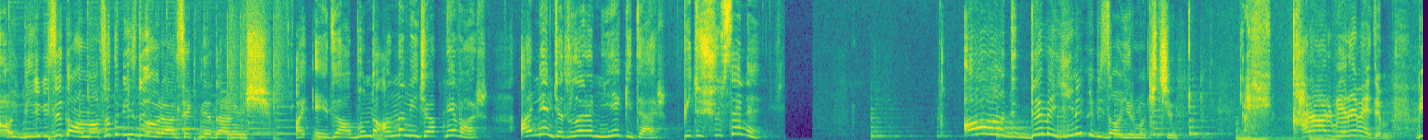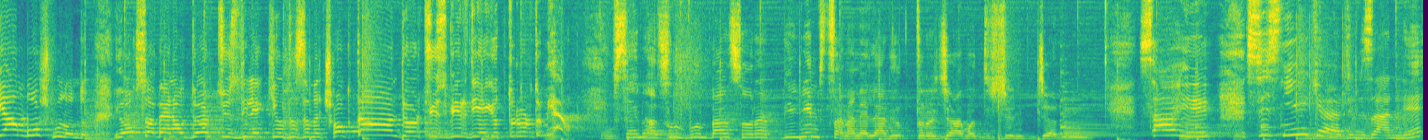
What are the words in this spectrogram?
Ay biri bize de anlatsa da biz de öğrensek nedenmiş. Ay Eda bunda anlamayacak ne var? Annem cadılara niye gider? Bir düşünsene. Aa de- deme yine mi bizi ayırmak için? Karar veremedim. Bir an boş bulundum. Yoksa ben o 400 dilek yıldızını çoktan 401 diye yuttururdum ya. Sen asıl bundan sonra benim sana neler yutturacağımı düşün canım. Sahi siz niye geldiniz anne?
